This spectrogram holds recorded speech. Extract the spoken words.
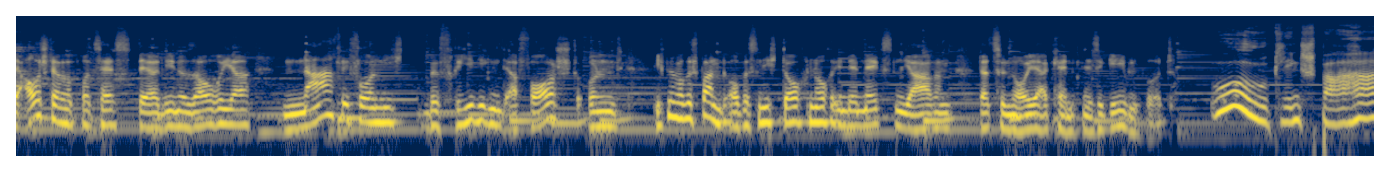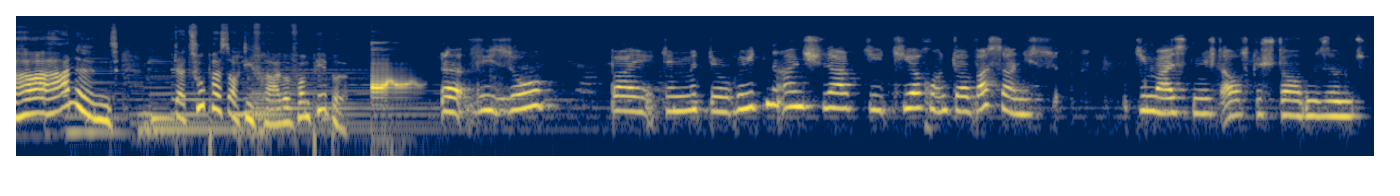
der Aussterbeprozess der Dinosaurier nach wie vor nicht befriedigend erforscht und ich bin mal gespannt, ob es nicht doch noch in den nächsten Jahren dazu neue Erkenntnisse geben wird. Uh, klingt spannend. Dazu passt auch die Frage von Pepe. Äh, wieso bei dem Meteoriteneinschlag die Tiere unter Wasser nicht, die meisten nicht ausgestorben sind?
